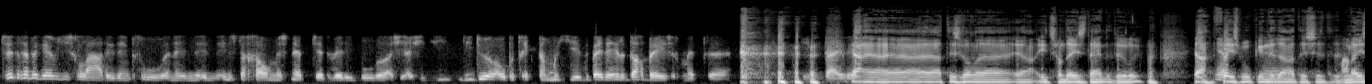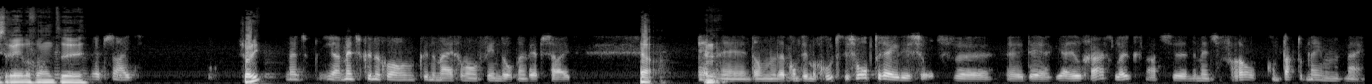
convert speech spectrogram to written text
Twitter heb ik eventjes gelaten. Ik denk, poeh, en in, in Instagram en Snapchat, weet ik boel. Als je, als je die, die deur opentrekt, dan moet je, ben je de hele dag bezig met. Ja, ja, ja, het is wel ja, iets van deze tijd natuurlijk. Maar, ja, Ja. Facebook inderdaad is het, het meest relevant. Mijn website. sorry? Mensen, ja, mensen kunnen, gewoon, kunnen mij gewoon vinden op mijn website. Ja. En eh, dan, dan komt het helemaal goed. Dus optredens of eh eh, dergelijke. Ja, heel graag. Leuk. Laat ze, de mensen vooral contact opnemen met mij.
